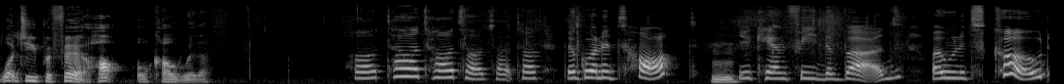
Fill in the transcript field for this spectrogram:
What do you prefer, hot or cold weather? hot, hot, hot, hot, hot, hot. But when it's hot, you can feed the birds. But when it's cold,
